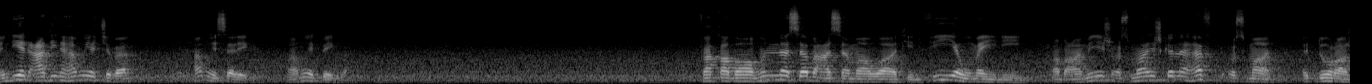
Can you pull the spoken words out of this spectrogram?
هندية عادينا همو يتشبه همو يسرق همو يتبيقبه فقضاهن سبع سماوات في يومين رب العالمينش عثمانيش كنا هفت عثمان الدور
